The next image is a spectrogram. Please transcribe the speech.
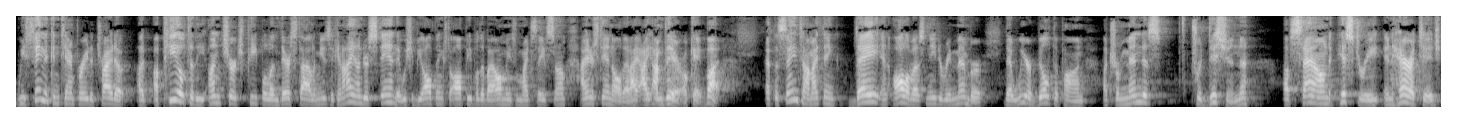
we sing the contemporary to try to uh, appeal to the unchurched people and their style of music. And I understand that we should be all things to all people that by all means we might save some. I understand all that. I, I, I'm there. Okay. But at the same time, I think they and all of us need to remember that we are built upon a tremendous tradition of sound history and heritage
